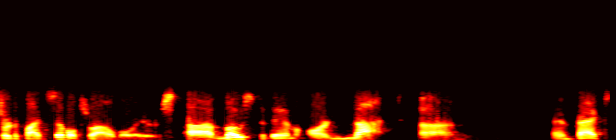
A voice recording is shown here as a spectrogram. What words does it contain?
certified civil trial lawyers. Uh, most of them are not. Uh, in fact,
